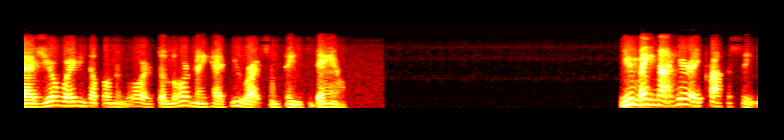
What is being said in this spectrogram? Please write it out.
As you're waiting upon the Lord, the Lord may have you write some things down. You may not hear a prophecy,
